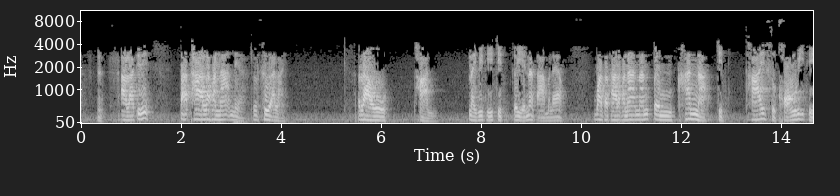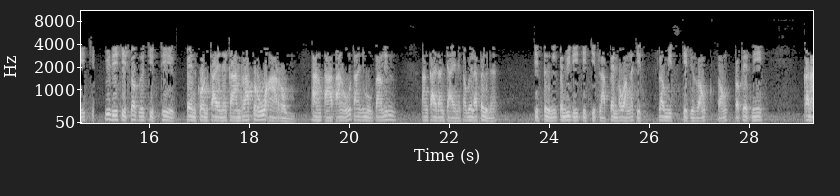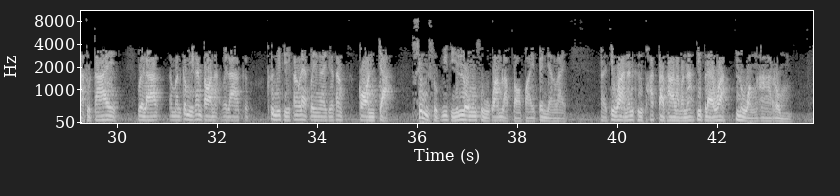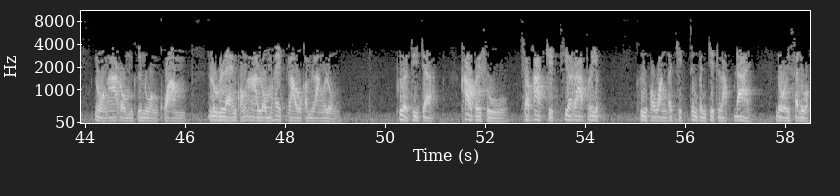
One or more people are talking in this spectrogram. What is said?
เอาละทีนี้ตาทาลพนะเนี่ยคืออะไร เราผ่านในวิถีจิตเคยเห็นหน้าตามาแล้ว ว่าตถาลพนะนั้นเป็นขณะจิตท้ายสุดของวิถีจิต วิถีจิตก็คือจิตที่เป็นนกลไกในการรับรู้อารมณ์ ทางตาทางหูทางจมูกทางลิ้นทางกายทางใจเนี่ยครับเวลาตื่นนะจิตตื่นเป็นวิถีจิตจิตหลับเป็นภวังคจิต เรามีจิตอยู่สองสองประเภทนี้ขณะสุดท้าย เวลามันก็มีขั้นตอนอะเวลาขึ้นวิถีครั้งแรกเป็นยังไงจนกระทั่งก่อนจะสิ้นสุดวิถีลงสู่ความหลับต่อไปเป็นอย่างไร ที่ว่านั้นคือพัตตาธารมณะที่แปลว่า หน่วงอารมณ์ หน่วงอารมณ์คือหน่วงความรุนแรงของอารมณ์ให้เรากำลังลง เพื่อที่จะเข้าไปสู่สภาพจิตที่ราบเรียบ คือภวังคจิตซึ่งเป็นจิตหลับได้ โดยสะดวก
